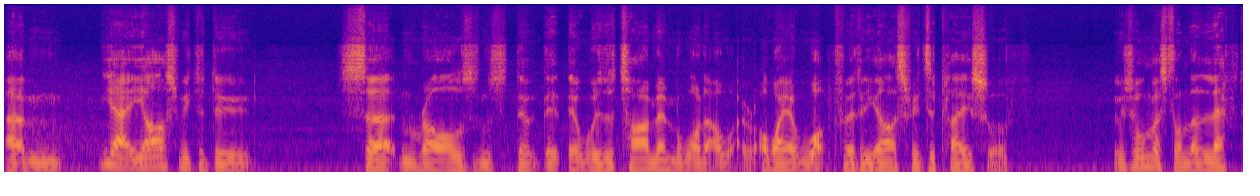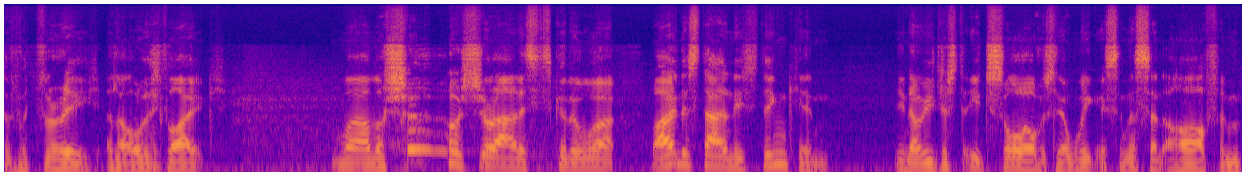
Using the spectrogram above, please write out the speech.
um, yeah, he asked me to do certain roles, and there, there was a time I remember one away at Watford. He asked me to play sort of. It was almost on the left of the three, and I was like, "Well, I'm not sure, not sure how this is going to work." But I understand his thinking. You know, he just he saw obviously a weakness in the centre half and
